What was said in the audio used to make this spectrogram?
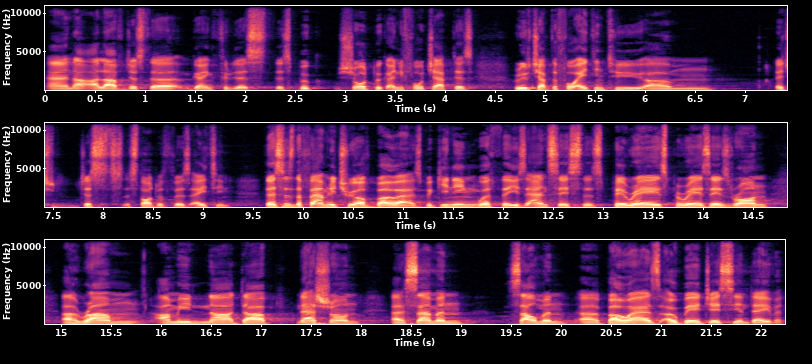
and I, I, love just going through this, this book, short book, only four chapters. Ruth chapter 4, 18 to, um, let's just start with verse 18. This is the family tree of Boaz, beginning with his ancestors Perez, Perez, Hezron, uh, Ram, Amminadab, Nahshon, uh, Salmon, Salmon, uh, Boaz, Obed, Jesse, and David.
